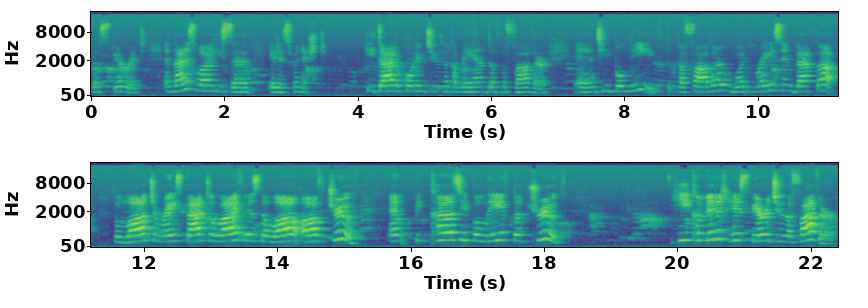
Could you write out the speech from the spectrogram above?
the Spirit. And that is why he said, It is finished. He died according to the command of the Father, and he believed the Father would raise him back up. The law to raise back to life is the law of truth. And because he believed the truth, he committed his spirit to the Father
